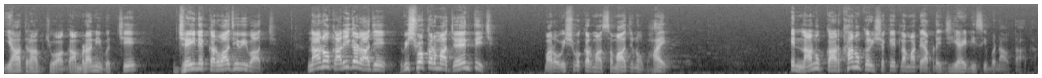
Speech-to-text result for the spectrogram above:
યાદ રાખજો આ ગામડાની વચ્ચે જઈને કરવા જેવી વાત છે. નાનો કારીગર આજે વિશ્વકર્મા જયંતિ છે. મારો વિશ્વકર્મા સમાજનો ભાઈ એ નાનું કારખાનું કરી શકે એટલા માટે આપણે જીઆઈડીસી બનાવતા હતા.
